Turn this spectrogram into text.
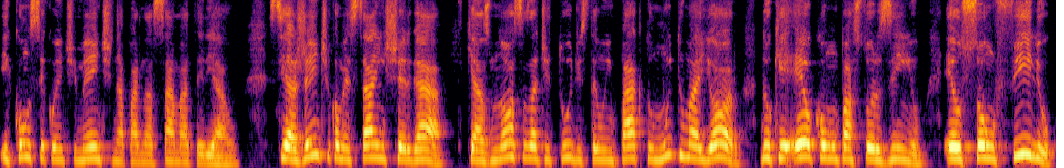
e, consequentemente, na Parnassá material. Se a gente começar a enxergar que as nossas atitudes têm um impacto muito maior do que eu como um pastorzinho. Eu sou um filho,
